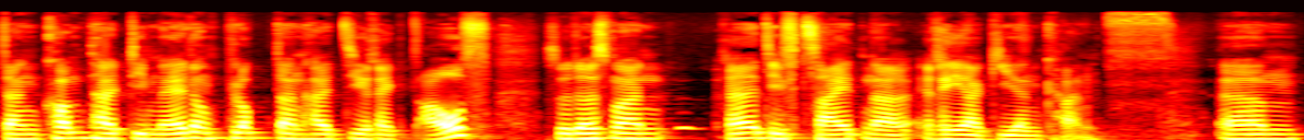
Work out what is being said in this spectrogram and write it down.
dann kommt halt die Meldung, ploppt dann halt direkt auf, sodass man relativ zeitnah reagieren kann. Ähm,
